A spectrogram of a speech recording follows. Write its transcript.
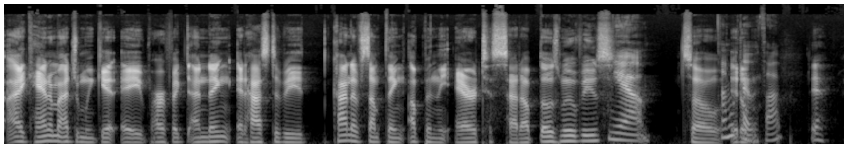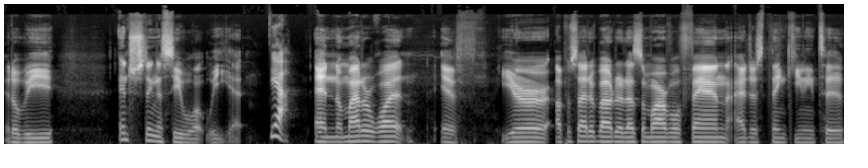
I can't imagine we get a perfect ending, it has to be kind of something up in the air to set up those movies. Yeah. So I'm okay with that. yeah, it'll be interesting to see what we get. Yeah. And no matter what, if you're upset about it as a Marvel fan, I just think you need to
